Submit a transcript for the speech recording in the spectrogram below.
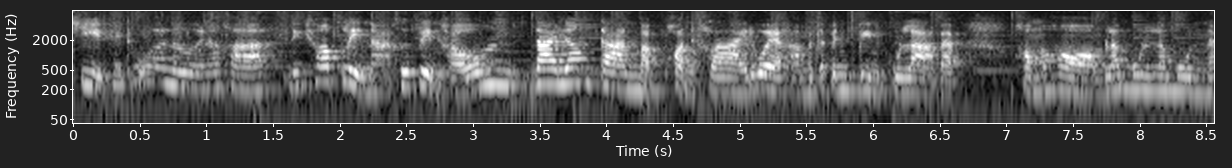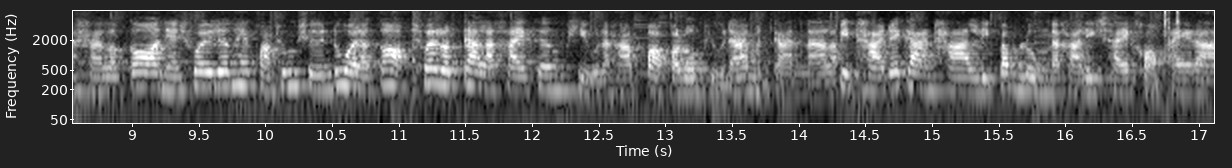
ฉีดให้ทั่วเลยนะคะดิกชอบกลิ่นอะคือกลิ่นเขาได้เรื่องการแบบผ่อนคลายด้วยอะค่ะ มันจะเป็นกลิ่นกุหลาบแบบ หอมๆละมุนละมุนนะคะ แล้วก็เนี้ยช่วยเรื่องให้ความชุ่มชื้นด้วย แล้วก็ช่วยลดการระคายเคืองผิวนะคะปลอบประโลมผิวได้เหมือนกันนะแล้วปิดท้ายด้วยการทาลิปบำรุงนะคะลิใช้ของไอรา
